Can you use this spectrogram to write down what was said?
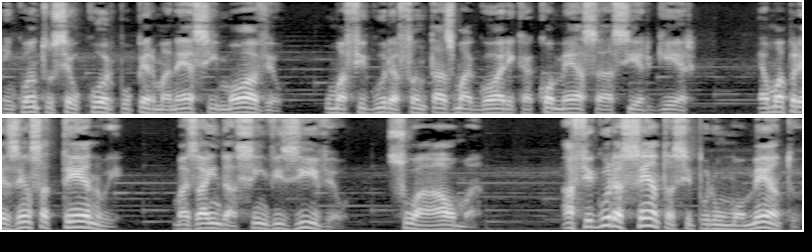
Enquanto seu corpo permanece imóvel, uma figura fantasmagórica começa a se erguer. É uma presença tênue, mas ainda assim visível, sua alma. A figura senta-se por um momento,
